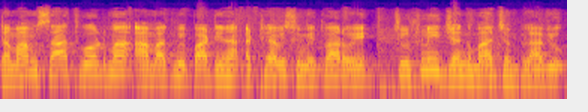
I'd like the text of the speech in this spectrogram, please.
તમામ સાત વોર્ડમાં આમ આદમી પાર્ટીના અઠ્યાવીસ ઉમેદવારોએ ચૂંટણી જંગમાં ઝંપલાવ્યું.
